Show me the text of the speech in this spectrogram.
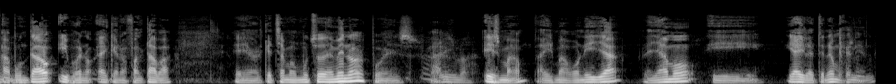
apuntado y bueno, el que nos faltaba. eh, al que echamos mucho de menos, pues A Isma. Isma, a Isma Bonilla, le llamo y, y ahí le tenemos. Genial.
